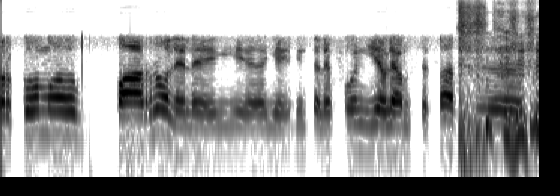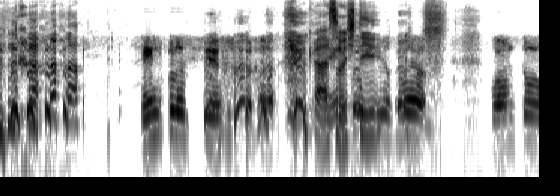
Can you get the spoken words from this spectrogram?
oricum uh, parolele ei- ei din telefon eu le-am setat. uh, inclusiv... Ca să o știi. inclusiv, uh, contul,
